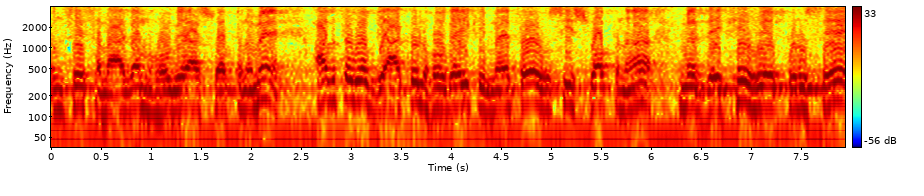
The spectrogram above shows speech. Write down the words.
उनसे समागम हो गया स्वप्न में। अब तो वो व्याकुल हो गई कि मैं तो उसी स्वप्न में देखे हुए पुरुष से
